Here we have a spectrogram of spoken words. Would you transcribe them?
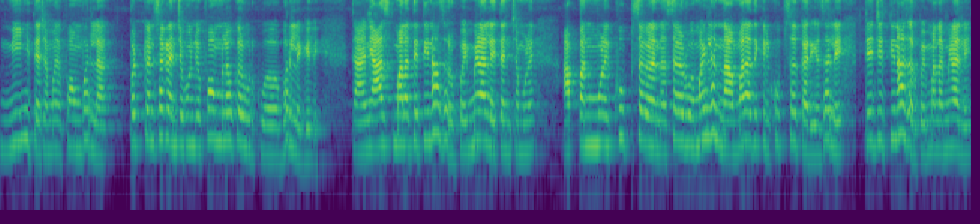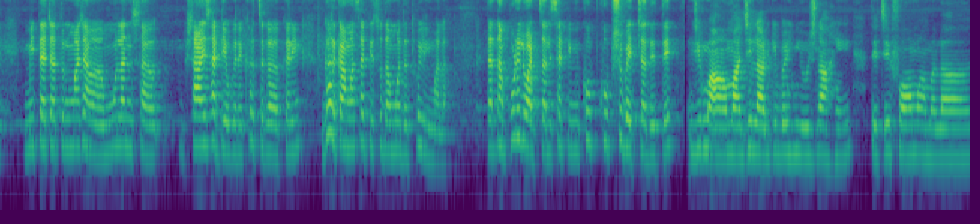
मीही त्याच्यामध्ये फॉर्म भरला. पटकन सगळ्यांचे म्हणजे फॉर्म लवकर उरक भरले गेले. आणि आज मला ते तीन हजार रुपये मिळाले त्यांच्यामुळे. आप्पांमुळे खूप सगळ्यांना सर्व महिलांना मला देखील खूप सहकार्य झाले. ते जे तीन हजार रुपये मला मिळाले मी त्याच्यातून माझ्या मुलांचा शाळेसाठी वगैरे खर्च क- करीन. घरकामासाठी सुद्धा मदत होईल मला. त्यांना पुढील वाटचालीसाठी मी खूप खूप शुभेच्छा देते. जी मा माझी लाडकी बहीण योजना आहे त्याचे फॉर्म आम्हाला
